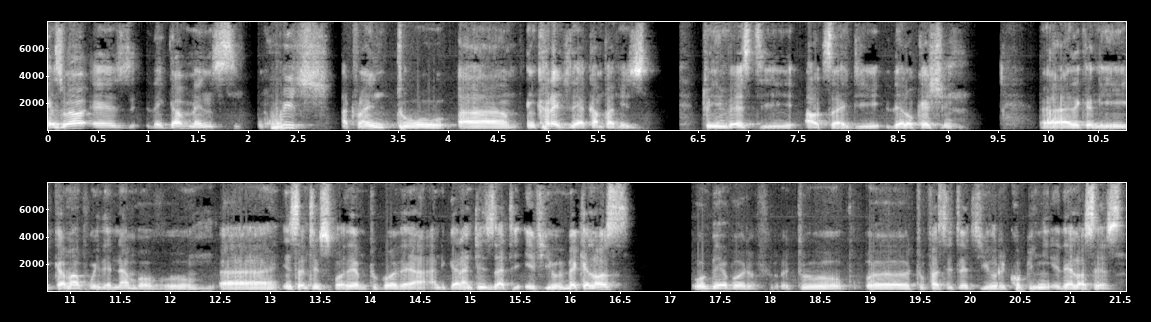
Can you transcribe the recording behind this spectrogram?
as well as the governments which are trying to uh, encourage their companies to invest outside the, the location. Uh, they can come up with a number of uh, incentives for them to go there and guarantees that if you make a loss, we'll be able to to, uh, to facilitate you recouping the losses.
